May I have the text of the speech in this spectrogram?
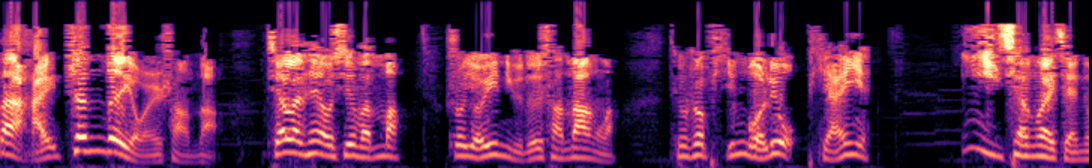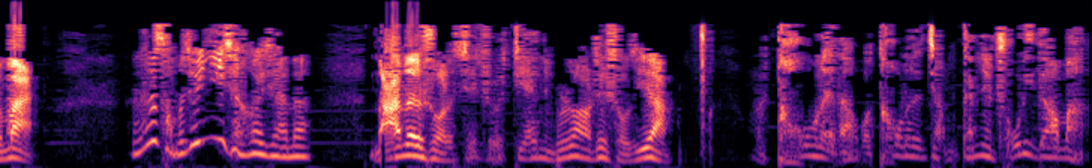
但还真的有人上当。前两天有新闻嘛，说有一女的上当了，听说苹果六便宜。一千块钱就卖，我说怎么就一千块钱呢？男的说了：“这这爹，你不知道这手机啊，我说偷来的，我偷来的，讲赶紧处理掉嘛。”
